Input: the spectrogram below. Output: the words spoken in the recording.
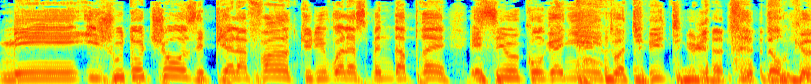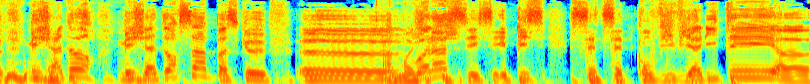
mais ils jouent d'autres choses. Et puis à la fin tu les vois la semaine d'après. Et c'est eux qui ont gagné. Et toi tu, tu donc euh, mais j'adore mais j'adore ça parce que euh, Ah, moi, voilà c'est c'est- et puis cette cette convivialité euh,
